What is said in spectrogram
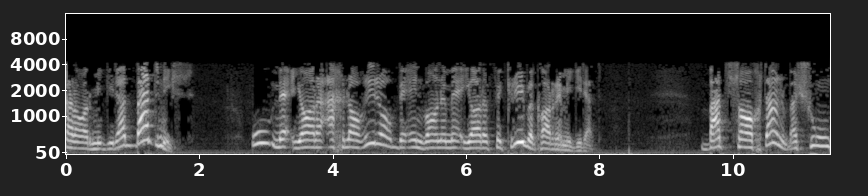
قرار می‌گیرد بد نیست. او معیار اخلاقی را به عنوان معیار فکری به کار نمی‌گیرد. بد ساختن و شوم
